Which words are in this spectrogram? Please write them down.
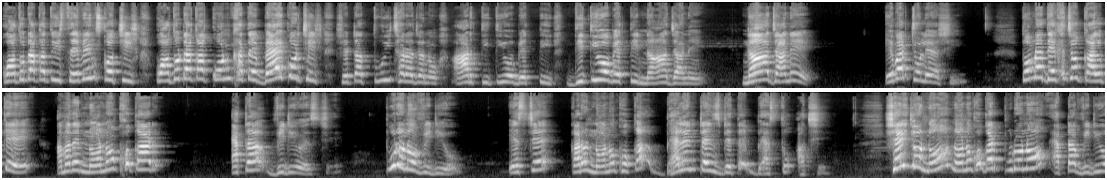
কত টাকা তুই সেভিংস করছিস, কত টাকা কোন খাতে ব্যয় করছিস, সেটা তুই ছাড়া যেন আর তৃতীয় ব্যক্তি, দ্বিতীয় ব্যক্তি না জানে। না জানে। এবার চলে আসি। তোমরা দেখেছ কালকে আমাদের ননখোকার একটা ভিডিও এসছে। পুরনো ভিডিও এসছে কারণ ননখোকা ভ্যালেন্টাইন্স ডেতে ব্যস্ত আছে। সেই জন্য ননখোকার পুরনো একটা ভিডিও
